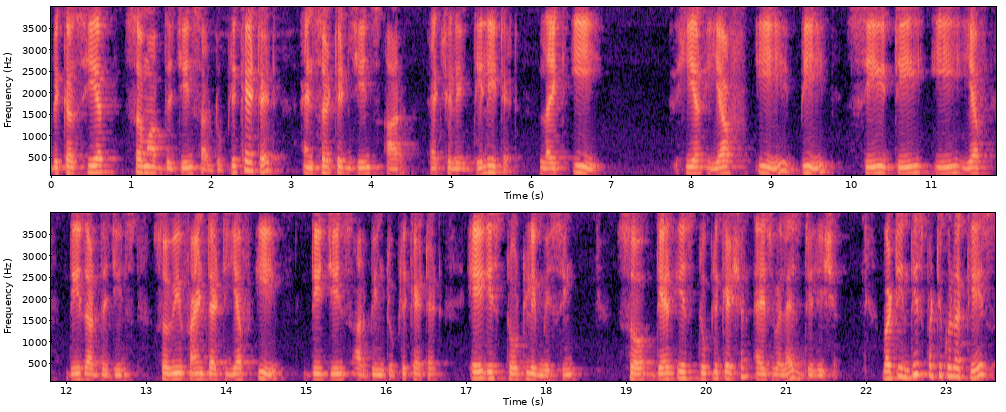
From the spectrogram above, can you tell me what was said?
because here some of the genes are duplicated and certain genes are actually deleted like E. Here F E B C D E F these are the genes. So we find that F E these genes are being duplicated. A is totally missing. So there is duplication as well as deletion but in this particular case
